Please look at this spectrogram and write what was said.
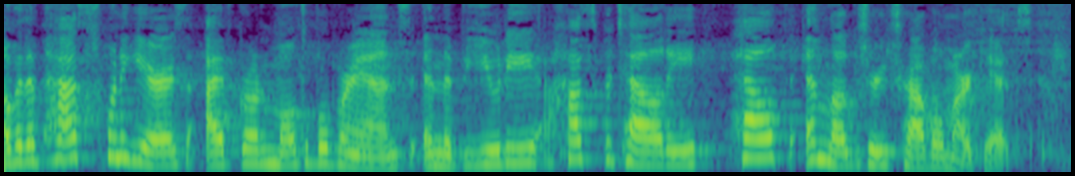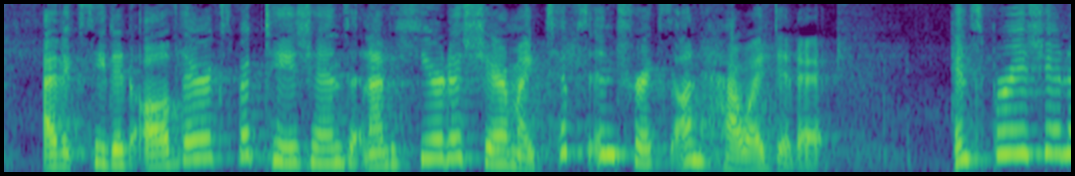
Over the past 20 years, I've grown multiple brands in the beauty, hospitality, health, and luxury travel markets. I've exceeded all of their expectations, and I'm here to share my tips and tricks on how I did it. Inspiration,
